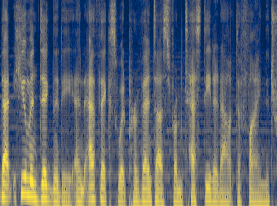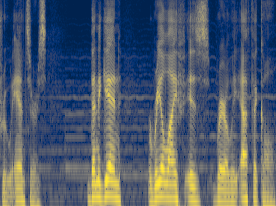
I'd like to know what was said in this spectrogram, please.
that human dignity and ethics would prevent us from testing it out to find the true answers. Then again, real life is rarely ethical,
